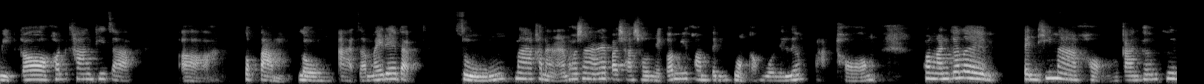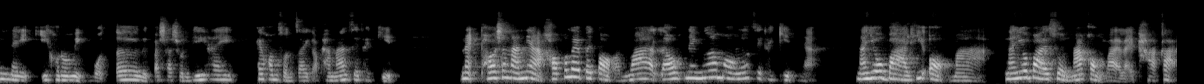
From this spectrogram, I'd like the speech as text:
วิด ก็ค่อนข้างที่จะ ตกต่ำลงอาจจะไม่ได้แบบสูงมากขนาดนั้น เพราะฉะนั้นในประชาชนเนี่ยก็มีความเป็นห่วงกังวลในเรื่องปากท้อง เพราะงั้นก็เลยเป็นที่มาของการเพิ่มขึ้นใน economic voter หรือประชาชนที่ให้ให้ความสนใจกับทางด้านเศรษฐกิจเนี่ยเพราะฉะนั้นเนี่ยเขาก็เลยไปต่อกันว่า แล้วในเมื่อมองเรื่องเศรษฐกิจเนี่ยนโยบายที่ออกมา นโยบายส่วนมากของหลาย ๆพรรคอะ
